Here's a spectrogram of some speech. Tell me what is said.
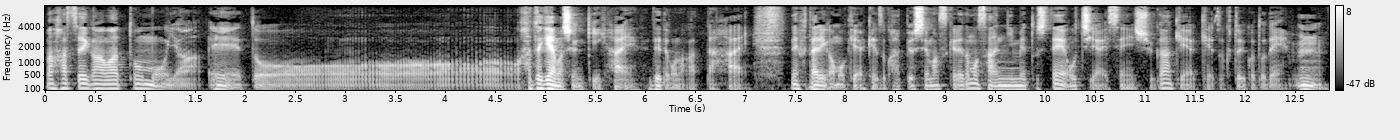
まあ、長谷川智也、えっ、ー、と、畠山俊樹、はい、出てこなかった。はい。で、2人がもう契約継続発表してますけれども、3人目として落合選手が契約継続ということで、うん。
